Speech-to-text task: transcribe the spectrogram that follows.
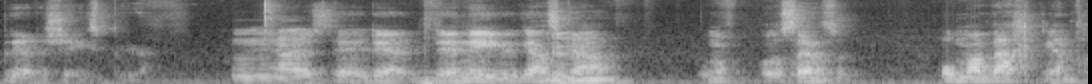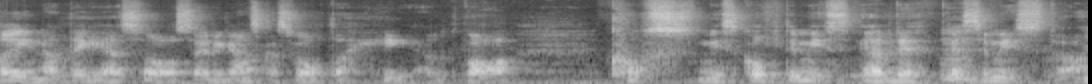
blev det Shakespeare. Mm, Det, det. den, den är ju ganska... Och sen så, om man verkligen tar in att det är så, så är det ganska svårt att helt vara kosmisk optimist, eller pessimist. Va?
